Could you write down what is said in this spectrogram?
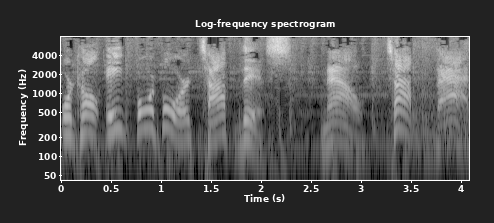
or call 844 Top This. Now, top that.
